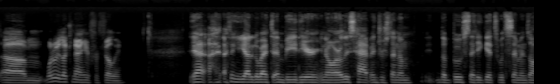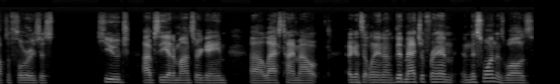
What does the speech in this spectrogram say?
Um, what are we looking at here for Philly? Yeah, I think you got to go back to Embiid here, you know, or at least have interest in him. The boost that he gets with Simmons off the floor is just huge. Obviously, he had a monster game uh, last time out against Atlanta. Good matchup for him in this one, as well as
